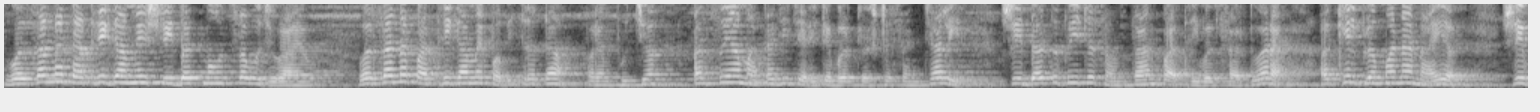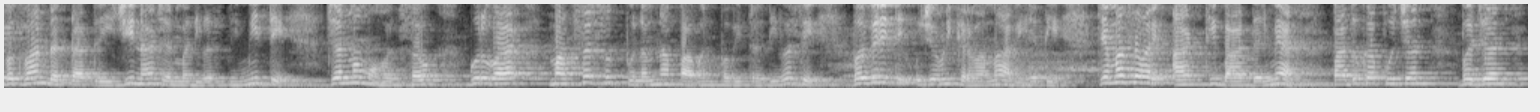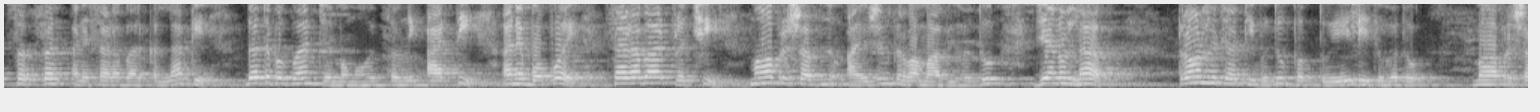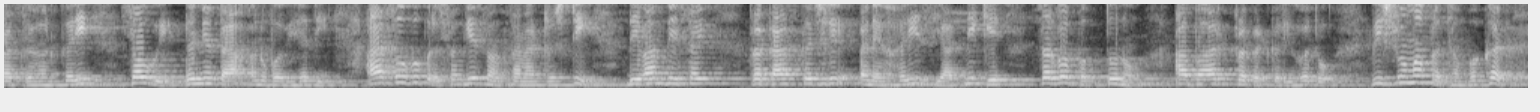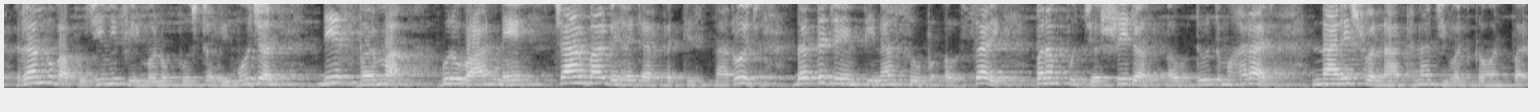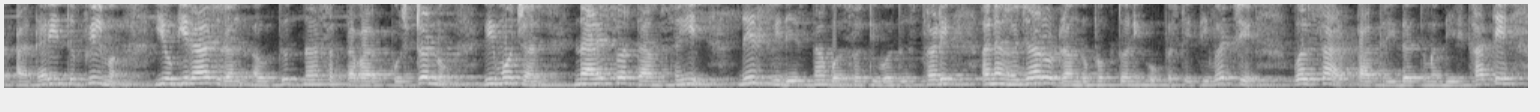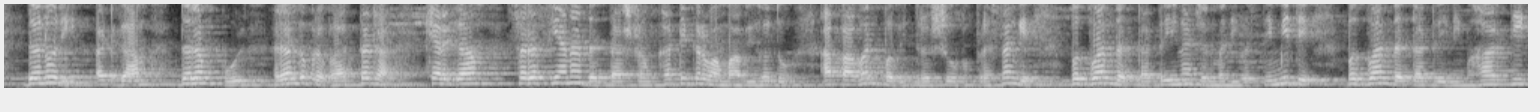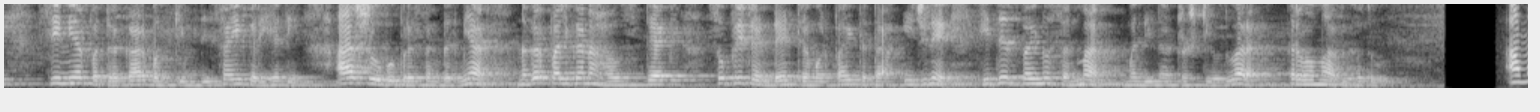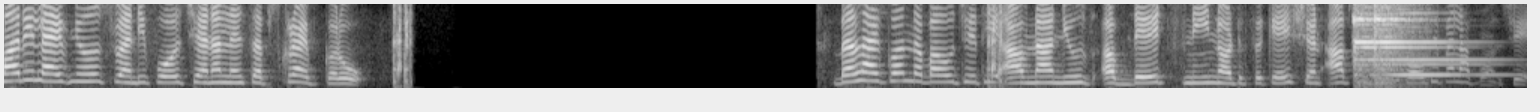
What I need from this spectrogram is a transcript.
વલસાડના પાથરી ગામે શ્રી દત્ત મહોત્સવ ઉજવાયો. વલસાડના પાથરી ગામે પવિત્ર ધામ, પરમ પૂજ્ય અનસુયા માતાજી ચેરિટેબલ ટ્રસ્ટ સંચાલિત શ્રી દત્તપીઠ સંસ્થાન પાથરી વલસાડ દ્વારા અખિલ બ્રહ્માના નાયક શ્રી ભગવાન દત્તાત્રેયજીના જન્મદિવસ નિમિત્તે જન્મ મહોત્સવ ગુરુવાર માગસર સુદ પૂનમના પાવન પવિત્ર દિવસે ભવ્ય રીતે ઉજવણી કરવામાં આવી હતી, જેમાં સવારે આઠથી બાર દરમિયાન પાદુકા પૂજન, ભજન, સત્સંગ અને સાડા બાર કલાકે દત્ત ભગવાન જન્મ મહોત્સવની આરતી અને બપોરે સાડા બાર પછી મહાપ્રસાદનું આયોજન કરવામાં આવ્યું હતું જેનો લાભ ત્રણ હજારથી વધુ ભક્તોએ લીધો હતો. મહાપ્રસાદ ગ્રહણ કરી સૌએ ધન્યતા અનુભવી હતી. આ શુભ પ્રસંગે સંસ્થાના ટ્રસ્ટી દેવાંગ દેસાઈ, પ્રકાશ ગજરે અને હરીશ યાજ્ઞિકે સર્વ ભક્તોનો આભાર પ્રકટ કર્યો હતો. વિશ્વમાં પ્રથમ વખત રંગ બાપુજીની ફિલ્મનું પોસ્ટર વિમોચન દેશભરમાં ગુરુવારને ચાર બાર બે હજાર પચીસના રોજ દત્ત જયંતિના શુભ અવસરે પરમ પૂજ્ય શ્રી રંગ અવધૂત મહારાજ નારેશ્વરનાથના જીવન કવન પર આધારિત ફિલ્મ યોગીરાજ રંગ અવધૂતના સત્તાવાર પોસ્ટરનું વિમોચન નારેશ્વર ધામ સહિત દેશ વિદેશના બસોથી વધુ સ્થળે અને હજારો રંગ ભક્તોની ઉપસ્થિતિ વચ્ચે વલસાડ, પાથરી, દત્ત મંદિર ખાતે ધનોરી, અટગામ, ધરમપુર, રંગપ્રભા તથા ખેરગામ, સરસિયાના દત્તાશ્રમ ખાતે કરવામાં આવ્યું હતું. આ પાવન પવિત્ર શુભ પ્રસંગે ભગવાન દત્તાત્રેયના જન્મદિવસ નિમિત્તે ભગવાન દત્તાત્રેયની મહાઆરતી સિનિયર પત્રકાર બંકિમ દેસાઈ કરી હતી. આ શુભ પ્રસંગ દરમિયાન નગરપાલિકાના હાઉસ ટેક્સ સુપ્રિન્ટેન્ડન્ટ રમણભાઈ તથા ઇજનેર હિતેશભાઈનું સન્માન મંદિરના ટ્રસ્ટીઓ દ્વારા કરવામાં આવ્યું હતું. અમારી લાઈવ ન્યૂઝ ટ્વેન્ટી ફોર ચેનલને સબસ્ક્રાઇબ કરો. બેલ આઇકોન દબાવો જેથી આવનાર ન્યૂઝ અપડેટ્સની નોટિફિકેશન આપ સુધી સૌથી પહેલા પહોંચે.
